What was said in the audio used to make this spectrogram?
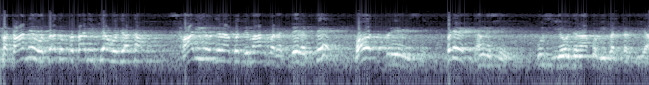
पता नहीं होता तो पता नहीं क्या हो जाता। सारी योजना को दिमाग में रखते रखते बहुत प्रेम से, बड़े ढंग से उस योजना को विफल कर दिया।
